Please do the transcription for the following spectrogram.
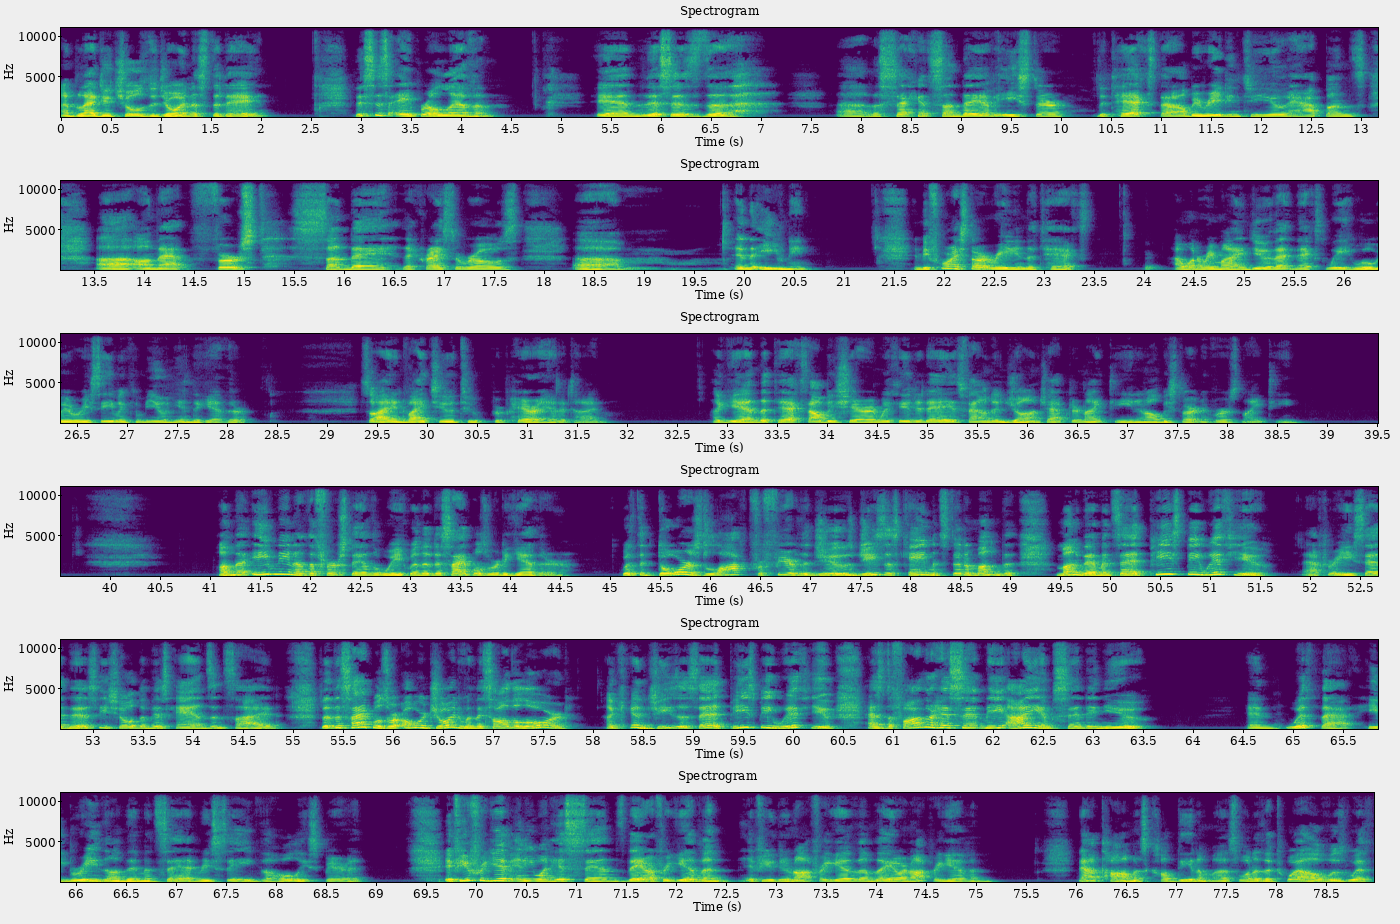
I'm glad you chose to join us today. This is April 11, and this is the uh, the second Sunday of Easter. The text that I'll be reading to you happens uh, on that first Sunday that Christ arose um, in the evening. And before I start reading the text, I want to remind you that next week we'll be receiving communion together. So I invite you to prepare ahead of time. Again, the text I'll be sharing with you today is found in John chapter 19, and I'll be starting at verse 19. On the evening of the first day of the week, when the disciples were together, with the doors locked for fear of the Jews, Jesus came and stood among, the, among them and said, Peace be with you. After he said this, he showed them his hands and side. The disciples were overjoyed when they saw the Lord. Again, Jesus said, Peace be with you. As the Father has sent me, I am sending you. And with that, he breathed on them and said, Receive the Holy Spirit. If you forgive anyone his sins, they are forgiven. If you do not forgive them, they are not forgiven. Now Thomas, called Didymus, one of the twelve, was with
